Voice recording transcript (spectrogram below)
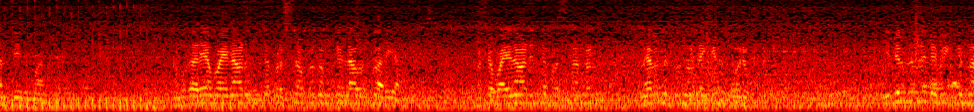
നടത്താൻ തീരുമാനിച്ചത് നമുക്കറിയാം വയനാടിന്റെ പ്രശ്നമൊക്കെ നമുക്ക് എല്ലാവർക്കും അറിയാം. പക്ഷെ വയനാടിന്റെ പ്രശ്നങ്ങൾ നിലനിൽക്കുന്നുണ്ടെങ്കിൽ പോലും ഇതിൽ നിന്ന് ലഭിക്കുന്ന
